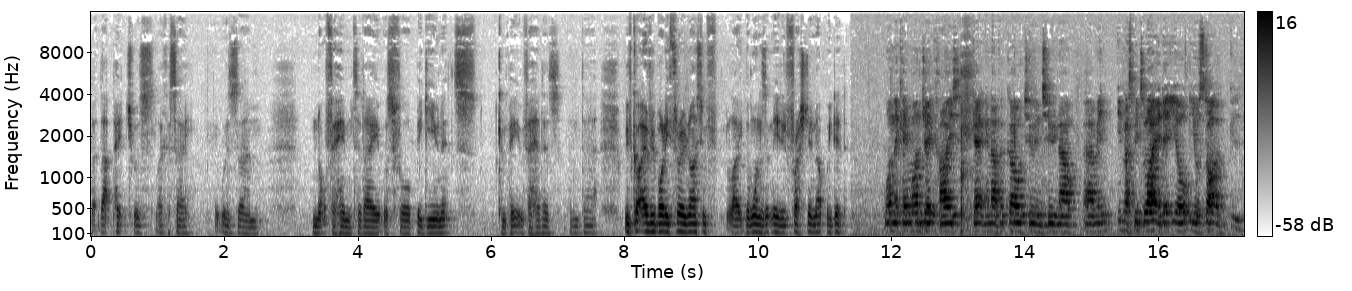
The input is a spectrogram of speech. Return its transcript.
but that pitch was, like I say, it was um, not for him today. It was for big units competing for headers, and uh, we've got everybody through nice and f- like the ones that needed freshening up. We did. One that came on, Jake Hyde, getting another goal, two and two now. I mean, you must be delighted that you're, you're starting,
